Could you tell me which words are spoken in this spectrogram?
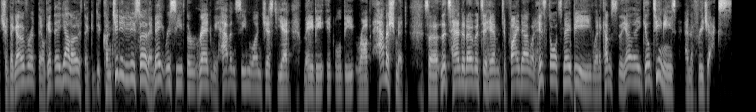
and should they go over it, they'll get their yellow. If they continue to do so, they may receive the red. We haven't seen one just yet. Maybe it will be Rob Hammerschmidt. So let's hand it over to him to find out what his thoughts may be when it comes to the LA Giltinis and the Free Jacks.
